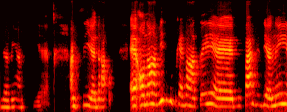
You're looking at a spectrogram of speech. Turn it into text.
de lever un petit, euh, un petit euh, drapeau. on a envie de vous présenter, de vous faire visionner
